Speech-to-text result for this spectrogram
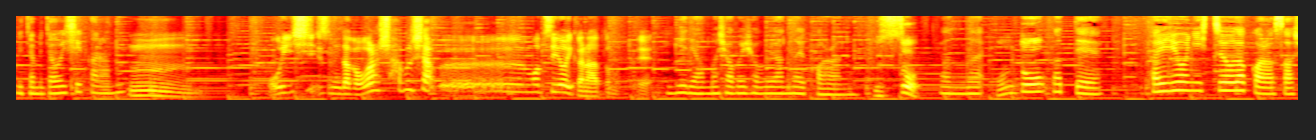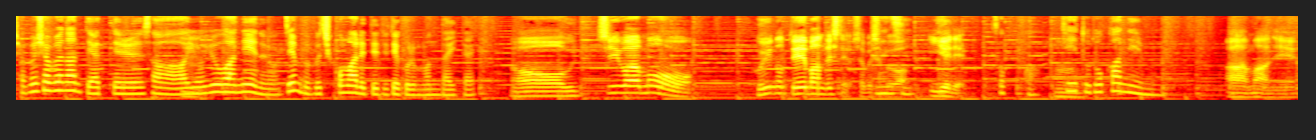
めちゃめちゃ美味しいからな。うん。美味しいですね。だから俺はしゃぶしゃぶも強いかなと思って。家であんましゃぶしゃぶやんないからな。うっそやんない。本当？だって大量に必要だからさしゃぶしゃぶなんてやってるさ、ん。余裕はねえのよ。全部ぶち込まれて出てくるもん大体。あーうちはもう、冬の定番でしたよ、しゃぶしゃぶは。マ。家で。そっか。うん。手届かねえもん。ああ、まあね、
